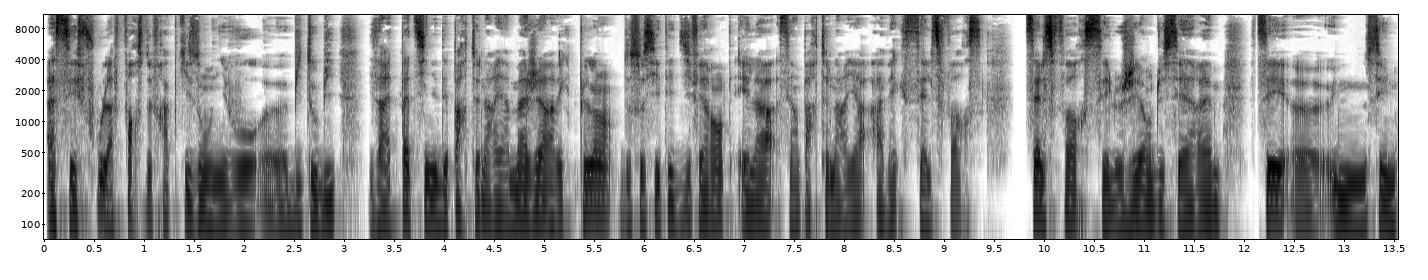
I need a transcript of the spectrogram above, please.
assez fou la force de frappe qu'ils ont au niveau B2B. Euh, Ils n'arrêtent pas de signer des partenariats majeurs avec plein de sociétés différentes et là c'est un partenariat avec Salesforce. Salesforce, c'est le géant du CRM, c'est euh, une, une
